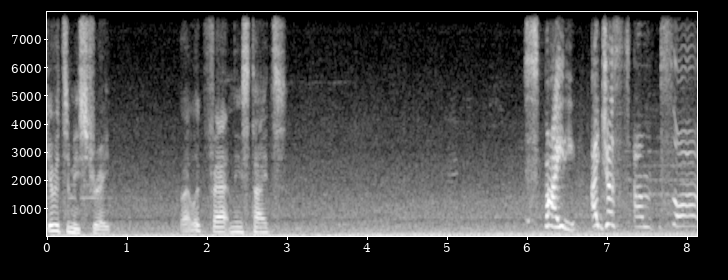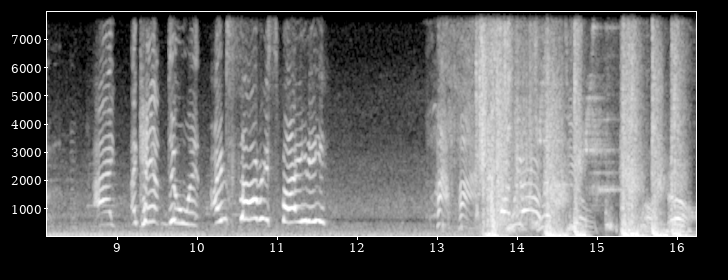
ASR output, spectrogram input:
Give it to me straight. Do I look fat in these tights? Spidey, I just, um, saw... I, I can't do it! I'm sorry, Spidey! Oh no.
